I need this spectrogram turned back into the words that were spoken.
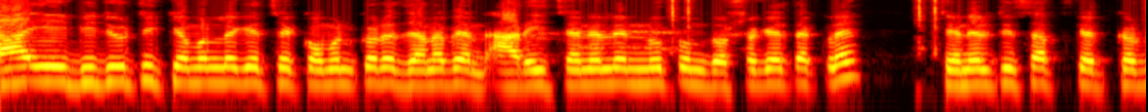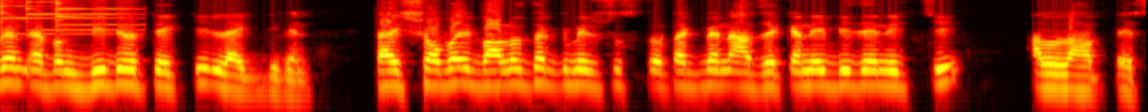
তাই এই ভিডিওটি কেমন লেগেছে কমেন্ট করে জানাবেন। আর এই চ্যানেলের নতুন দর্শকে থাকলে চ্যানেলটি সাবস্ক্রাইব করবেন এবং ভিডিওতে একটি লাইক দিবেন। তাই সবাই ভালো থাকবেন, সুস্থ থাকবেন। আজ এখানেই বিদায় নিচ্ছি। আল্লাহ হাফেজ।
